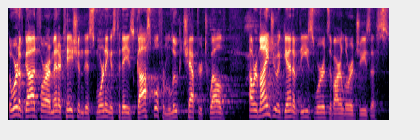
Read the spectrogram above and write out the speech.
The word of God for our meditation this morning is today's gospel from Luke chapter 12. I'll remind you again of these words of our Lord Jesus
